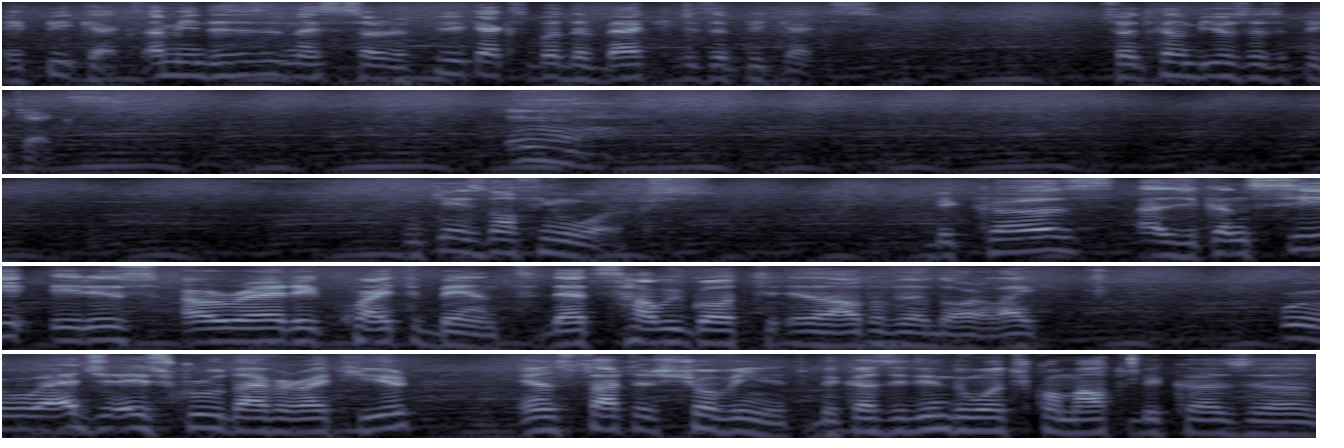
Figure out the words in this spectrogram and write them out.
a pickaxe. I mean, this isn't necessarily a pickaxe, but the back is a pickaxe. So it can be used as a pickaxe. In case nothing works. Because, as you can see, it is already quite bent. That's how we got it out of the door. Like, we wedged a screwdriver right here and started shoving it because it didn't want to come out because uh,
